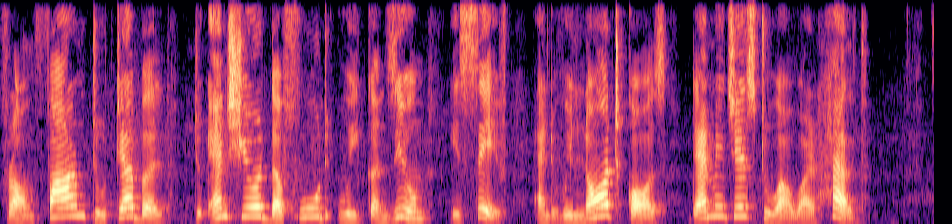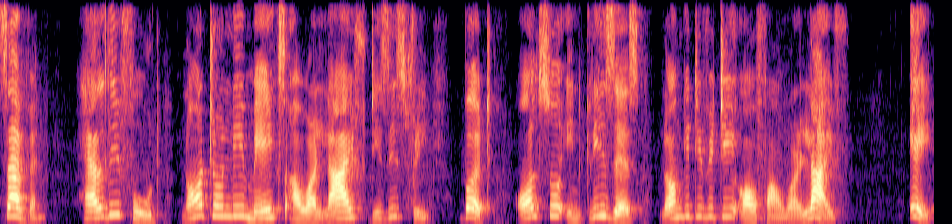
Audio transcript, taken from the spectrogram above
from farm to table to ensure the food we consume is safe and will not cause damages to our health. 7. Healthy food not only makes our life disease free but also increases longevity of our life. 8.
